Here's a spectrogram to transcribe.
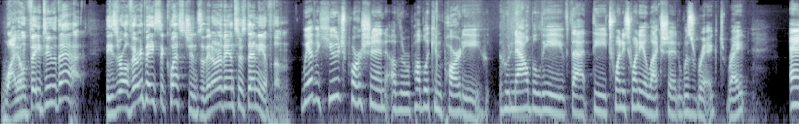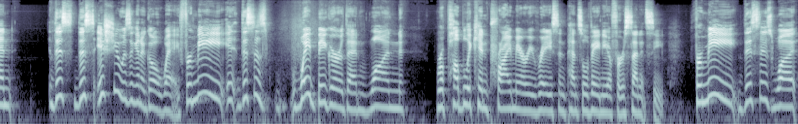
Why don't they do that? These are all very basic questions, so they don't have answers to any of them. We have a huge portion of the Republican Party who now believe that the 2020 election was rigged, right? And this this issue isn't going to go away. For me, it, this is way bigger than one Republican primary race in Pennsylvania for a Senate seat. For me, this is what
